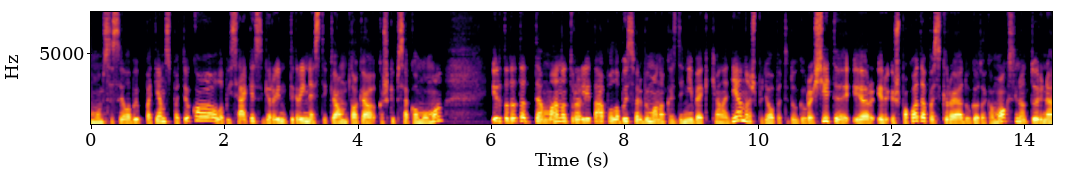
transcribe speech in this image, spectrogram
mums jisai labai patiems patiko labai sekėsi gerai tikrai nesitikėjom tokio kažkaip sekamumo ir tada ta tema natūraliai tapo labai svarbi mano kasdienybėje kiekvieną dieną aš pradėjau apie tai daugiau rašyti ir ir išpakuota paskyroje daugiau tokio mokslinio turinio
